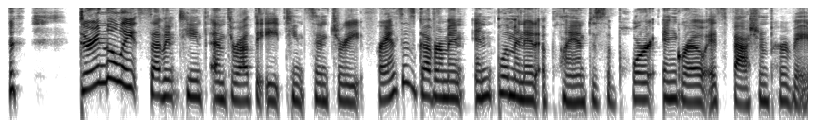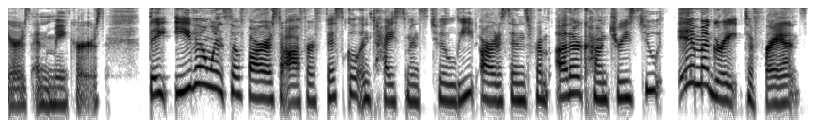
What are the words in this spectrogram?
During the late 17th and throughout the 18th century, France's government implemented a plan to support and grow its fashion purveyors and makers. They even went so far as to offer fiscal enticements to elite artisans from other countries to immigrate to France.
